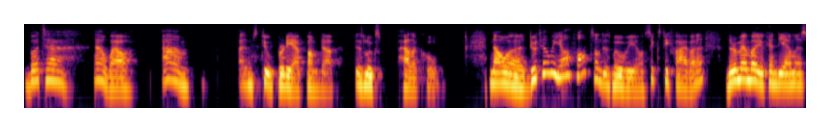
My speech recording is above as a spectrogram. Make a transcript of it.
But uh oh well. Um I'm still pretty uh, pumped up. This looks hella cool. Now, uh, do tell me your thoughts on this movie on 65. Huh? Do remember you can DM us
